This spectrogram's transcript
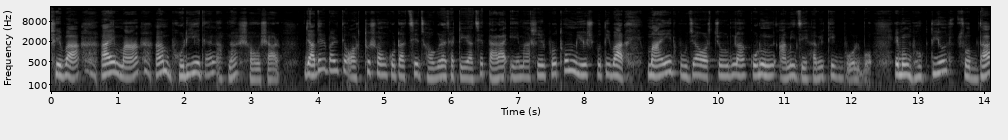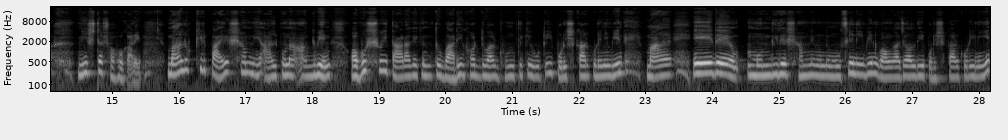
সেবা আয় মা ভরিয়ে দেন আপনার সংসার। যাদের বাড়িতে অর্থ সংকট আছে, ঝগড়াঝাটি আছে, তারা এ মাসের প্রথম বৃহস্পতিবার মায়ের পূজা অর্চনা করুন, আমি যেভাবে ঠিক বলব। এবং ভক্তিও, শ্রদ্ধা, নিষ্ঠা সহকারে। মা লক্ষ্মীর পায়ের সামনে আলপনা আঁকবেন। অবশ্যই তার আগে কিন্তু বাড়ি ঘর দুয়ার ঘুম থেকে উঠেই পরিষ্কার করে নেবেন। মায়ের মন্দিরের সামনে কিন্তু মুছে নেবেন, গঙ্গা জল দিয়ে পরিষ্কার করে নিয়ে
